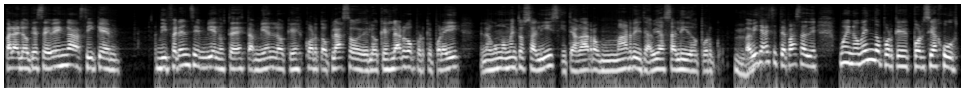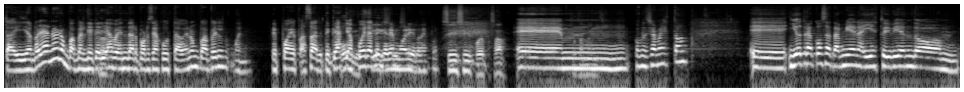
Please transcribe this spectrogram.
para lo que se venga, así que diferencien bien ustedes también lo que es corto plazo de lo que es largo, porque por ahí en algún momento salís y te agarra un mar y te había salido. Por, A veces te pasa de, bueno, vendo porque por si ajusta, y en realidad no era un papel que querías vender por si ajusta, era un papel, bueno, te puede pasar, te quedaste afuera, te querés morir después. Sí, sí, puede pasar. Em, ¿Cómo se llama esto? Eh, y otra cosa también, ahí estoy viendo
